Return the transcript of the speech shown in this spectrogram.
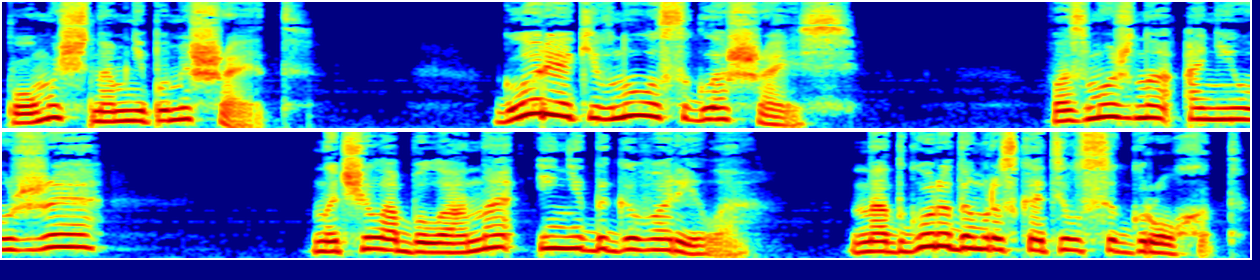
«Помощь нам не помешает». Глория кивнула, соглашаясь. «Возможно, они уже...» Начала была она и не договорила. Над городом раскатился грохот.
